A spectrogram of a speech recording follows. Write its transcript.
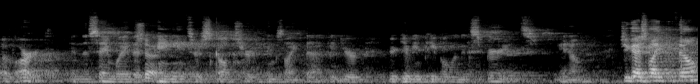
of art in the same way that Sure. paintings or sculpture and things like that. But you're you're giving people an experience. You know. Do you guys like the film?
